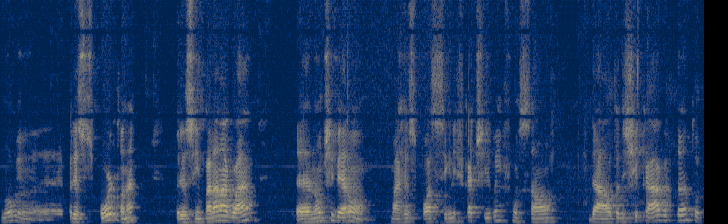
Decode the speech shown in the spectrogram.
no, uh, preços Porto, né, preço em Paranaguá, uh, não tiveram uma resposta significativa em função da alta de Chicago, tanto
